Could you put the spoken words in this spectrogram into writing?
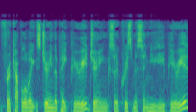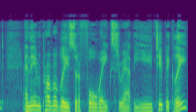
for a couple of weeks during the peak period, during sort of Christmas and New Year period, and then probably sort of four weeks throughout the year, typically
